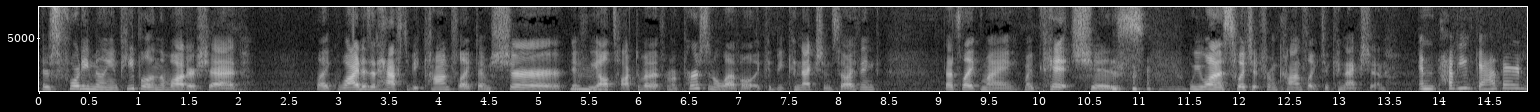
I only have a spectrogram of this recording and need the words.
there's 40 million people in the watershed. Like why does it have to be conflict? I'm sure if we Mhm. all talked about it from a personal level, it could be connection. So I think that's like my my pitch is we want to switch it from conflict to connection. And have you gathered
